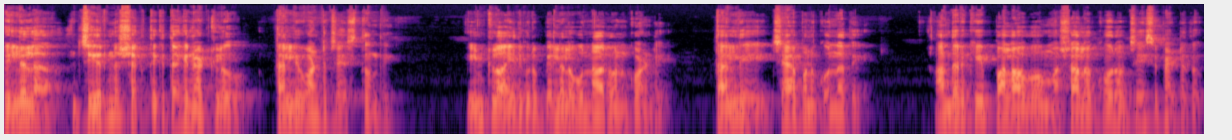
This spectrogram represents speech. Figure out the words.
పిల్లల జీర్ణశక్తికి తగినట్లు తల్లి వంట చేస్తుంది. ఇంట్లో ఐదుగురు పిల్లలు ఉన్నారు అనుకోండి. తల్లి చేపను కొన్నది. అందరికీ పలావో మసాలా కూర చేసి పెట్టదు.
